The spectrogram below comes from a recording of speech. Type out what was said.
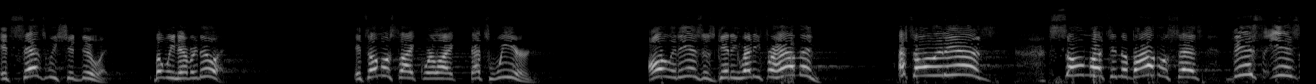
It says we should do it, but we never do it. It's almost like we're like, that's weird. All it is is getting ready for heaven. That's all it is. So much in the Bible says this is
